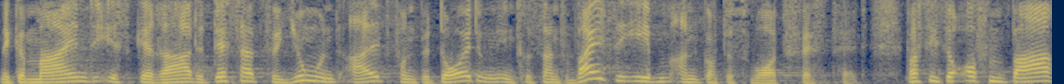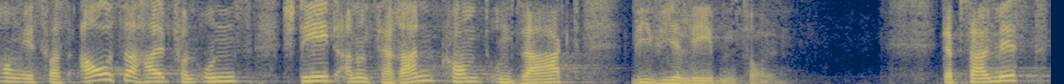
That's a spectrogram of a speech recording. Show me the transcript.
eine Gemeinde ist gerade deshalb für Jung und Alt von Bedeutung und interessant, weil sie eben an Gottes Wort festhält. Was diese Offenbarung ist, was außerhalb von uns steht, an uns herankommt und sagt, wie wir leben sollen. Der Psalmist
